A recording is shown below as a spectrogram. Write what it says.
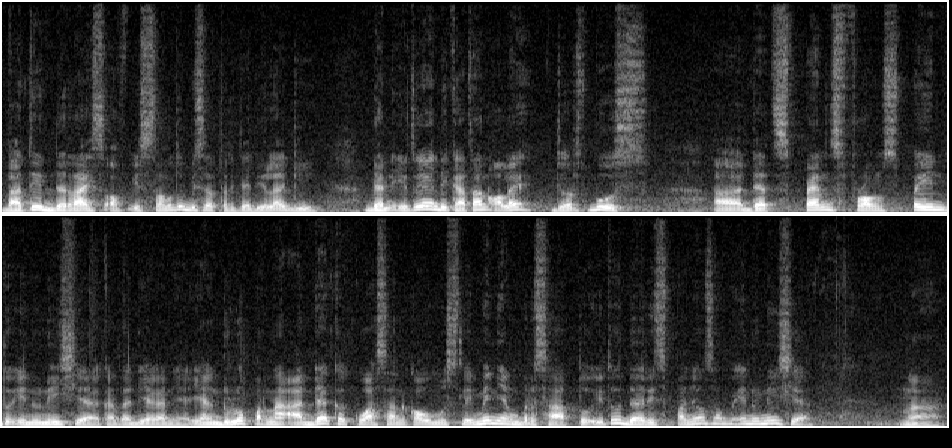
Berarti the rise of Islam itu bisa terjadi lagi. Dan itu yang dikatakan oleh George Bush. Uh, that spans from Spain to Indonesia kata dia kan ya. Yang dulu pernah ada kekuasaan kaum muslimin yang bersatu itu dari Spanyol sampai Indonesia. Nah,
